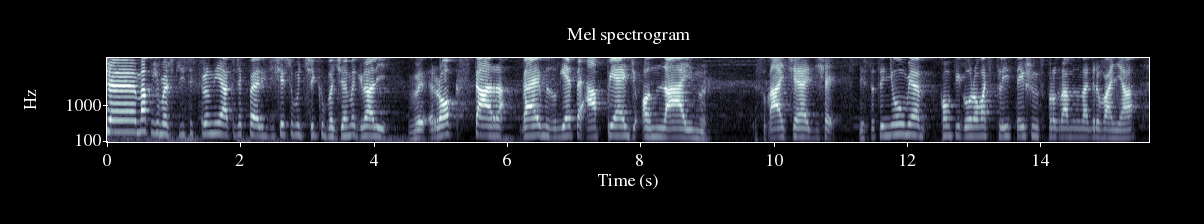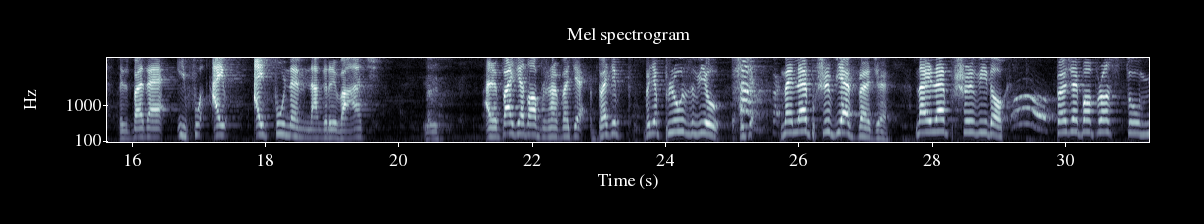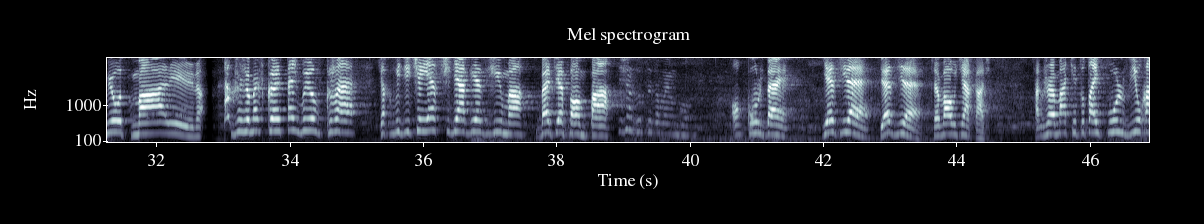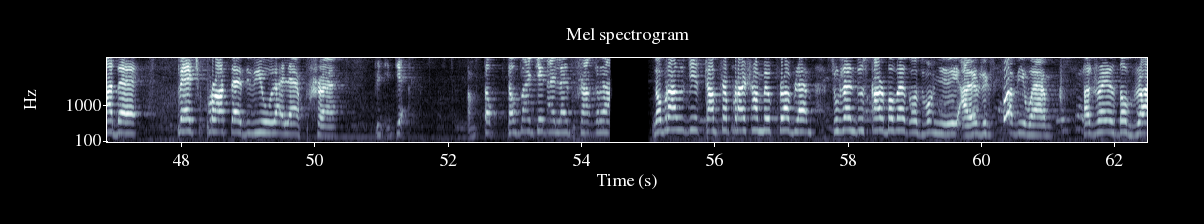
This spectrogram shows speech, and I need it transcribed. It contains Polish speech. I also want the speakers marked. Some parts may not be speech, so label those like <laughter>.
Speaker 1: Siema koziomeczki, z tej strony ja, Koziak.pl i w dzisiejszym odcinku będziemy grali w Rockstar Games GTA 5 Online. Słuchajcie, dzisiaj niestety nie umiem konfigurować PlayStation z programem do nagrywania, więc będę iPhone'em nagrywać. Y, Ale będzie dobrze, będzie, będzie, będzie plus view. Będzie, najlepszy wiew będzie. Najlepszy widok. Będzie po prostu miód malin. Także ziomeczko, jesteśmy już w grze. Jak widzicie jest śnieg, jest zima. Będzie pompa.
Speaker 2: 1000 zł za moją głowę.
Speaker 1: O kurde, jest źle, jest źle, trzeba uciekać. Także macie tutaj full view HD, 5% view najlepsze. Widzicie? To, to będzie najlepsza gra. Dobra ludziska, przepraszamy, problem z urzędu skarbowego dzwonili, ale już ich sprawiłem. Także jest dobrze,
